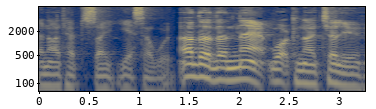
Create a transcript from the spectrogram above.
And I'd have to say, yes, I would. Other than that, what can I tell you?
